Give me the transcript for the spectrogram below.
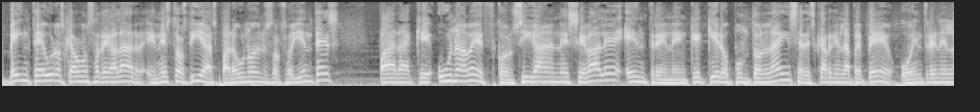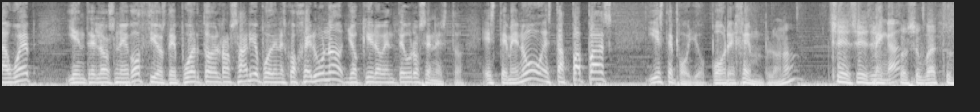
20 euros que vamos a regalar en estos días para uno de nuestros oyentes para que una vez consigan ese vale, entren en que quiero punto online, se descarguen la app o entren en la web y entre los negocios de Puerto del Rosario pueden escoger uno, yo quiero 20 euros en esto. Este menú, estas papas y este pollo, por ejemplo, ¿no? sí, sí, sí, Venga. por supuesto.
